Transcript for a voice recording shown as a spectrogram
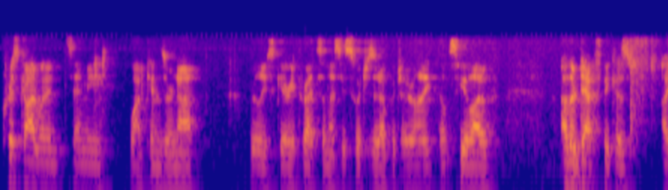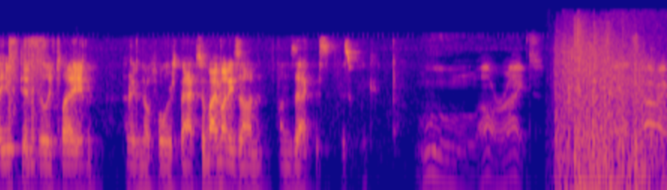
Chris Godwin and Sammy Watkins are not really scary threats unless he switches it up, which I really don't see a lot of other depth because Aiyuk didn't really play. And I don't even know if Fuller's back. So my money's on on Zach this this week. Ooh, all right. All right,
